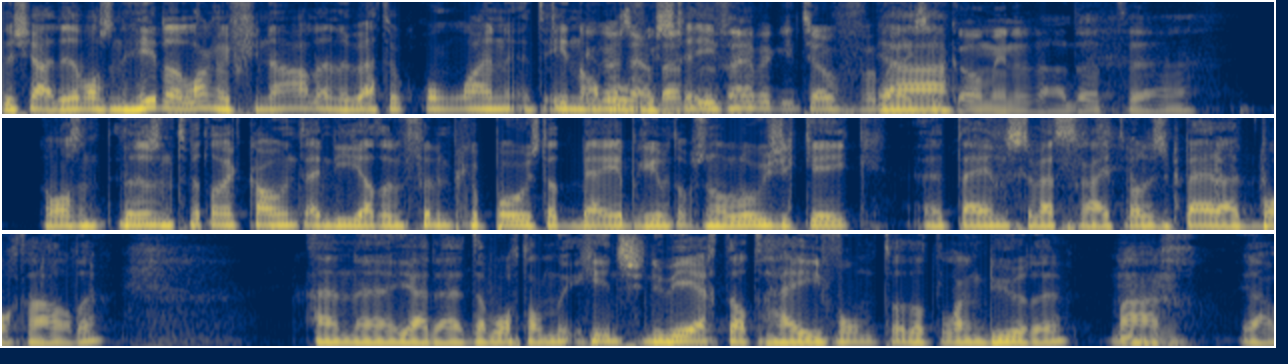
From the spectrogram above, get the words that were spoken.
dus ja, dit was een hele lange finale. En er werd ook online het een en ander over geschreven. Daar heb ik iets over voorbij Ja. zien komen inderdaad. Dat, eh, Er, was een, er is een Twitter-account en die had een filmpje gepost dat Barry op een op zijn horloge keek eh, tijdens de wedstrijd, terwijl hij zijn pijl uit het bord haalde. En eh, ja, daar, daar wordt dan geïnsinueerd dat hij vond dat het lang duurde. Maar Mhm. Ja,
